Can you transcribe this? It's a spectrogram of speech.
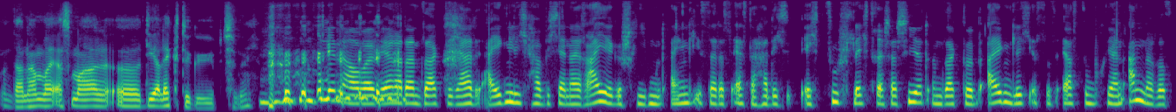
Und dann haben wir erstmal äh, Dialekte geübt. Nicht? genau, weil Vera dann sagte, ja, eigentlich habe ich ja eine Reihe geschrieben und eigentlich ist da das erste, hatte ich echt zu schlecht recherchiert und sagte, und eigentlich ist das erste Buch ja ein anderes.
